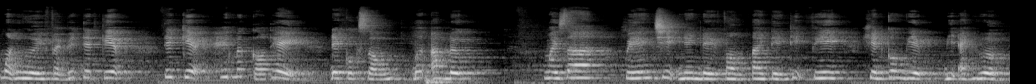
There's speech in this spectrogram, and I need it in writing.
mọi người phải biết tiết kiệm, tiết kiệm hết mức có thể để cuộc sống bớt áp lực. Ngoài ra, quý anh chị nên đề phòng tai tiếng thị phi khiến công việc bị ảnh hưởng.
